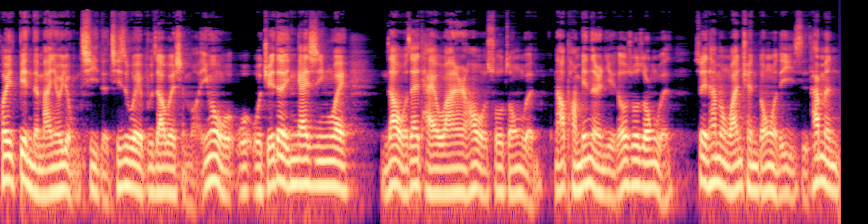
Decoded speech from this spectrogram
会变得蛮有勇气的。其实我也不知道为什么，因为我我我觉得应该是因为，你知道我在台湾，然后我说中文，然后旁边的人也都说中文，所以他们完全懂我的意思，他们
